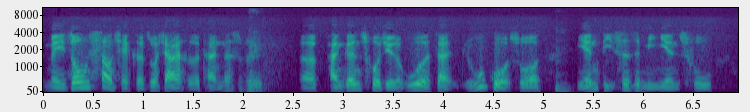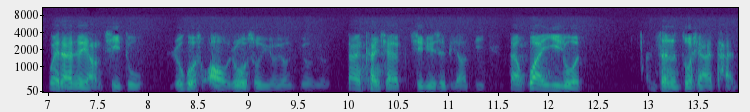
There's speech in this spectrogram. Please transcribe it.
美中尚且可坐下来和谈？那是不是呃盘根错节的乌俄战？如果说年底甚至明年初，未来的两季度，如果说哦，如果说有有有有，但看起来几率是比较低。但万一如果真的坐下来谈，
